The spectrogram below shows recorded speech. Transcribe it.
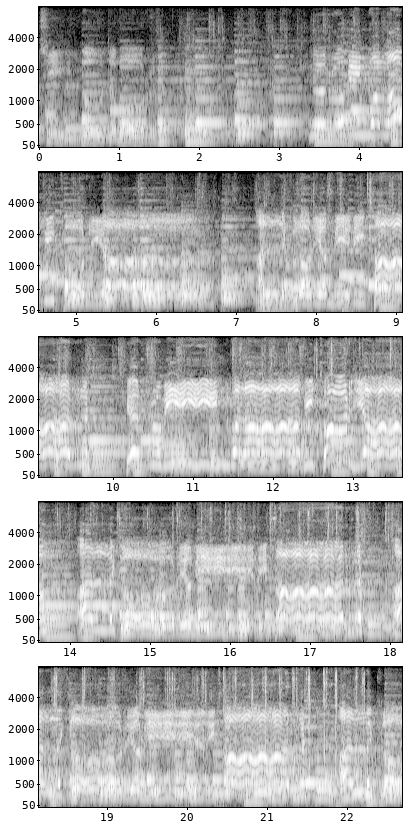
Uncino d'amor. Rovino alla vittoria Alla gloria militar Che rovino alla vittoria Alla gloria militar Alla gloria militar Alla gloria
